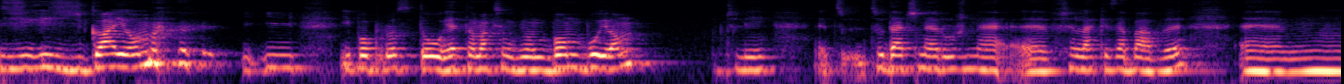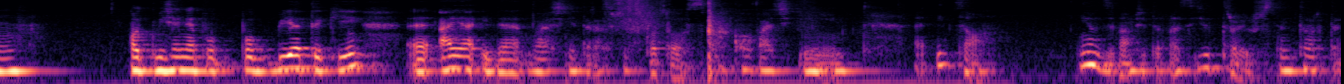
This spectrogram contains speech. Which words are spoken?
zi- źgają i, i, po prostu, jak to Maxia mówią, bombują. czyli cu- cudaczne różne e, wszelakie zabawy. em, od misienia po, po e, a ja idę właśnie teraz wszystko to spakować i, i co? Nie odzywam się do Was jutro już z tym tortem.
